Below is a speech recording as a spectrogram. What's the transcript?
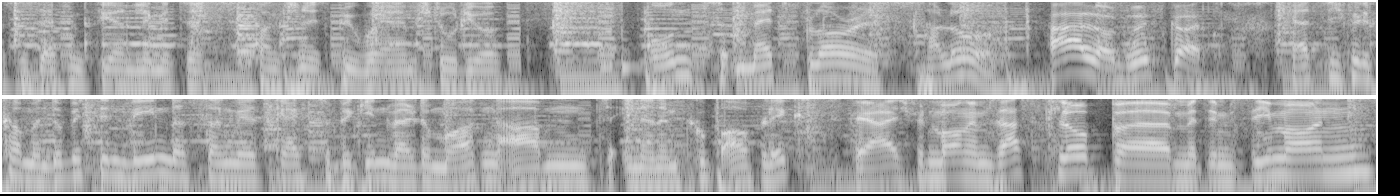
Das ist FM4 Unlimited, Functionist Beware im Studio. Und Matt Flores, hallo. Hallo, grüß Gott. Herzlich willkommen. Du bist in Wien, das sagen wir jetzt gleich zu Beginn, weil du morgen Abend in einem Club auflegst. Ja, ich bin morgen im SAS Club äh, mit dem Simon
